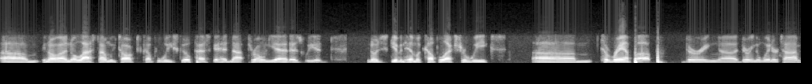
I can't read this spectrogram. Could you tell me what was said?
Um, you know, I know last time we talked a couple weeks ago, Pesca had not thrown yet, as we had, you know, just given him a couple extra weeks um, to ramp up during uh, during the winter time,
